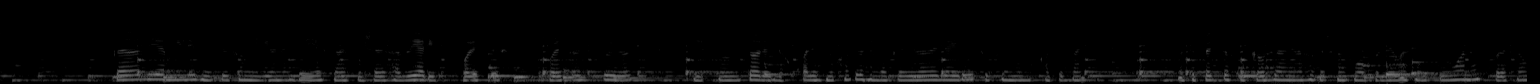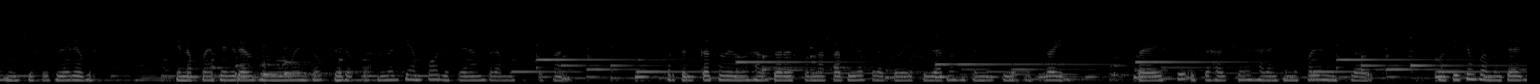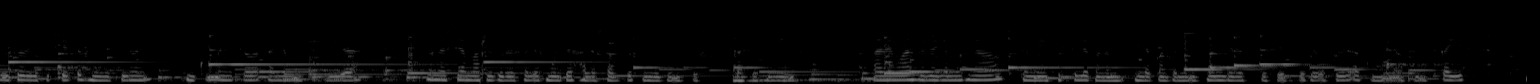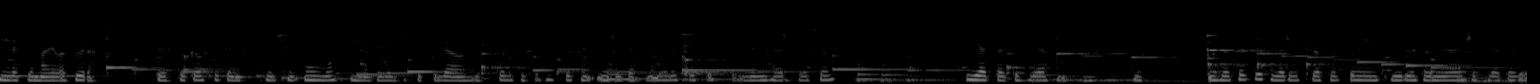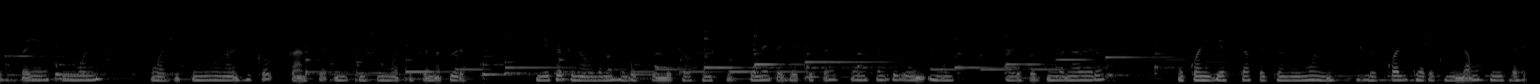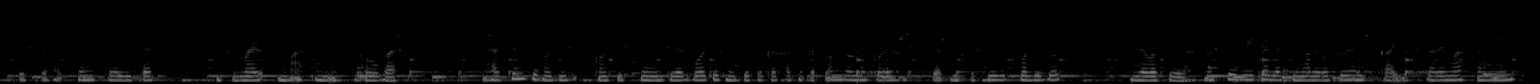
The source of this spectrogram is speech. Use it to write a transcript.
Cada día miles e incluso millones de ellas son expulsadas a diario por estos, descuidos de los conductores, los cuales nosotros en la calidad del aire sufrimos las consecuencias. Los efectos que causan en nosotros son como problemas en los pulmones, corazón e incluso cerebro, que no pueden ser graves en el momento, pero pasando el tiempo lo serán para muchas personas. Por tal caso debemos actuar de forma rápida para poder cuidarnos y también cuidar nuestro aire. Para eso, estas acciones harán que mejore nuestro aire. Consiste en fomentar el uso de bicicletas o emitir un, un comunicado a la municipalidad donde sea más rigurosa las multas a los autos que emiten estos gases dañinos. Además de lo ya mencionado, también existe la, la contaminación de los desechos de basura acumulados en las calles y la quema de basura. Todo esto causa que nos expulsen humos y material particulado, los cuales sus efectos son irritación de los ojos, problemas de respiración y ataques de asma. Los, efectos a largo plazo pueden incluir enfermedades respiratorias, daño en los pulmones o al sistema inmunológico, cáncer e incluso muerte prematura. Y eso que no hablamos de lo que le causa a nuestro planeta, ya que estas acciones contribuyen al, al efecto invernadero lo cual ya está afectando el mundo, por lo cual te recomendamos seguir estas, estas acciones para evitar enfermar más a nuestro hogar. Las acciones que consist consisten en crear botes e incluso cajas de cartón donde podrás reciclar los residuos sólidos la basura. Esto evita la quema de basura en las calles. Además, también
